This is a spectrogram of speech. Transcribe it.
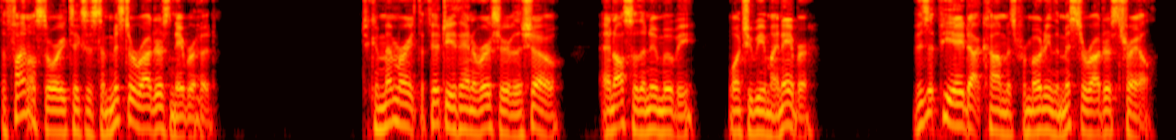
The final story takes us to Mr. Rogers' neighborhood. To commemorate the 50th anniversary of the show, and also the new movie, Won't You Be My Neighbor, VisitPA.com is promoting the Mr. Rogers Trail.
